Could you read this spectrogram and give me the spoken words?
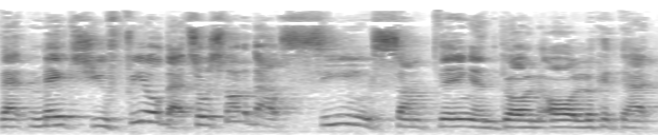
that makes you feel that? So it's not about seeing something and going, oh, look at that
